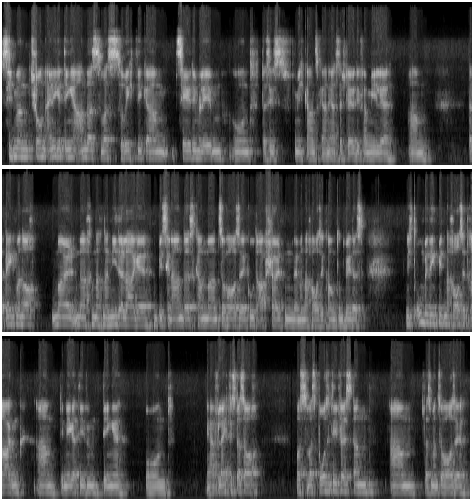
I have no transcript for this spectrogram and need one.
sieht man schon einige Dinge anders, was so richtig ähm, zählt im Leben. Und das ist für mich ganz klar an erster Stelle die Familie. Ähm, da denkt man auch mal nach, nach einer Niederlage ein bisschen anders, kann man zu Hause gut abschalten, wenn man nach Hause kommt und will das nicht unbedingt mit nach Hause tragen, ähm, die negativen Dinge. Und ja, vielleicht ist das auch was, was Positives dann, ähm, dass man zu Hause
